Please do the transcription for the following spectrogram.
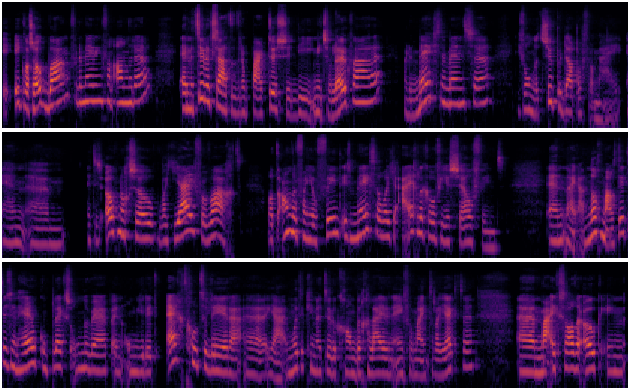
ik was ook bang voor de mening van anderen. En natuurlijk zaten er een paar tussen die niet zo leuk waren. Maar de meeste mensen die vonden het super dapper van mij. En ehm, het is ook nog zo, wat jij verwacht, wat de ander van jou vindt, is meestal wat je eigenlijk over jezelf vindt. En nou ja, nogmaals, dit is een heel complex onderwerp. En om je dit echt goed te leren, uh, ja, moet ik je natuurlijk gewoon begeleiden in een van mijn trajecten. Ehm, maar ik zal er ook in,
